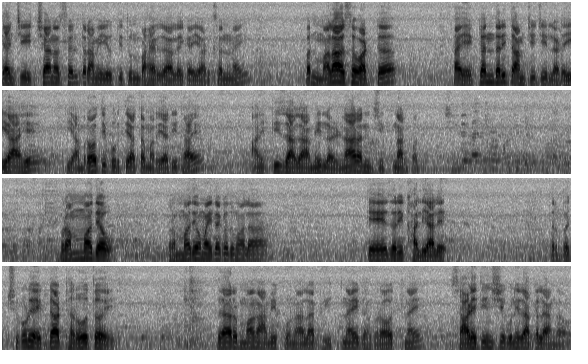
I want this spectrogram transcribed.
त्यांची इच्छा नसेल तर आम्ही युतीतून बाहेर जायला काही अडचण नाही. पण मला असं वाटतं आता एकंदरीत आमची जी लढाई आहे ती अमरावतीपुरती आता मर्यादित आहे आणि ती जागा आम्ही लढणार आणि जिंकणार पण. ब्रह्मदेव ब्रह्मदेव माहीत आहे का तुम्हाला? ते जरी खाली आले तर बच्चूकडू एकदा ठरवतोय तर मग आम्ही कोणाला भीत नाही घबरावत नाही. साडेतीनशे गुन्हे दाखल अंगावर.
